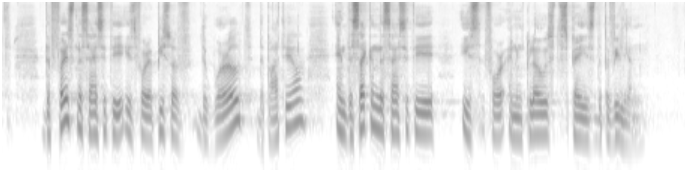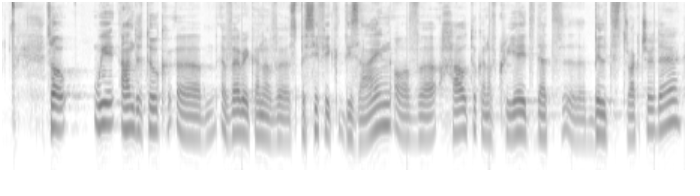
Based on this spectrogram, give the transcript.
The first necessity is for a piece of the world, the patio, and the second necessity is for an enclosed space, the pavilion. So we undertook um, a very kind of uh, specific design of uh, how to kind of create that uh, built structure there.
